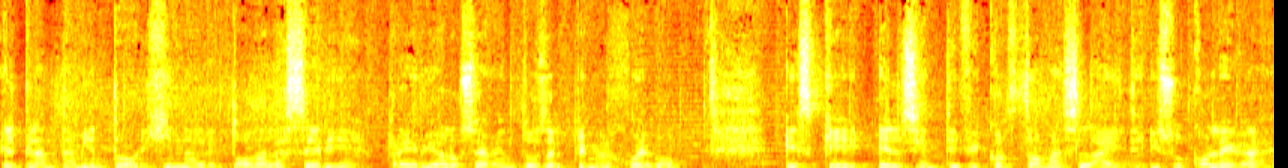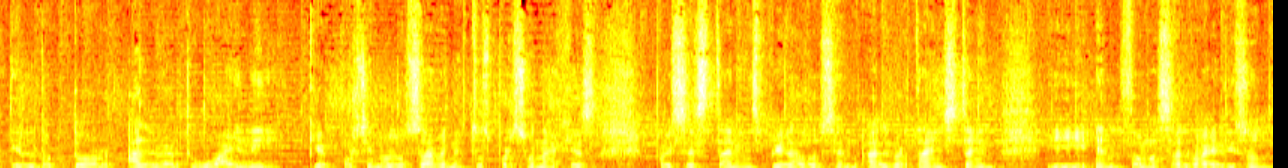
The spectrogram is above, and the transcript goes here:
el planteamiento original de toda la serie, previo a los eventos del primer juego, es que el científico Thomas Light y su colega, el doctor Albert Wiley, que por si no lo saben estos personajes, pues están inspirados en Albert Einstein y en Thomas Alva Edison.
